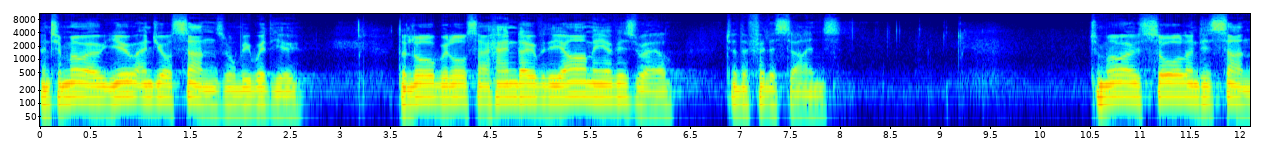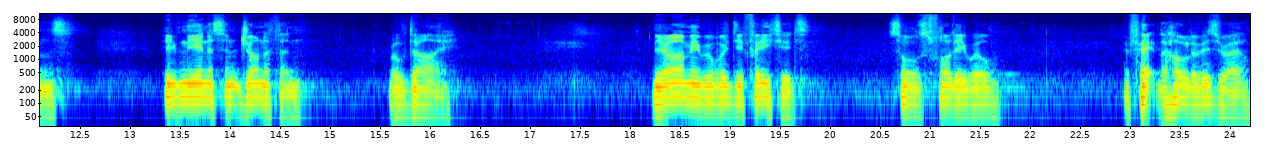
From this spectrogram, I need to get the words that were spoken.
and tomorrow you and your sons will be with you. The Lord will also hand over the army of Israel to the Philistines. Tomorrow, Saul and his sons, even the innocent Jonathan, will die. The army will be defeated. Saul's folly will affect the whole of Israel.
